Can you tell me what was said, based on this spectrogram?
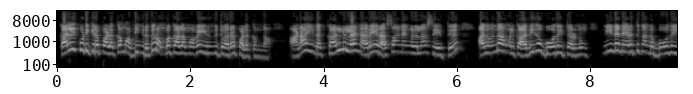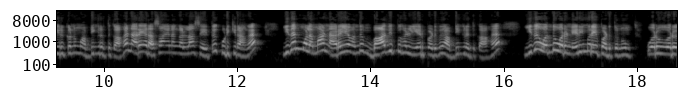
கல் குடிக்கிற பழக்கம் அப்படிங்கிறது ரொம்ப காலமாவே இருந்துட்டு வர பழக்கம் தான் ஆனா இந்த கல்லுல நிறைய ரசாயனங்கள் எல்லாம் சேர்த்து அது வந்து அவங்களுக்கு அதிக போதை தரணும் நீண்ட நேரத்துக்கு அந்த போதை இருக்கணும் அப்படிங்கிறதுக்காக நிறைய ரசாயனங்கள்லாம் சேர்த்து குடிக்கிறாங்க. இதன் மூலமா நிறைய வந்து பாதிப்புகள் ஏற்படுது அப்படிங்கிறதுக்காக இதை வந்து ஒரு நெறிமுறைப்படுத்தணும் ஒரு ஒரு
